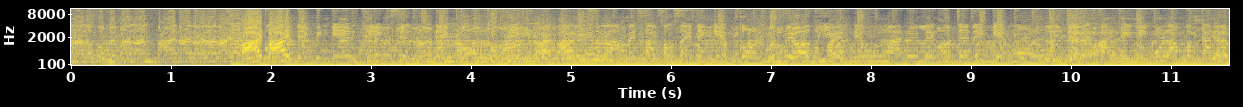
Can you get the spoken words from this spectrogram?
นั่นเอาศพในบ้านนั้นตายตายตายตายตายตายเด็กเป็นเกมพลิกเสียงรถเด็กของทุ ด้วยเลยกูจะได้เก็บหมดหลังจากได้ฟังเพลงนี้กูรับประกันว่า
